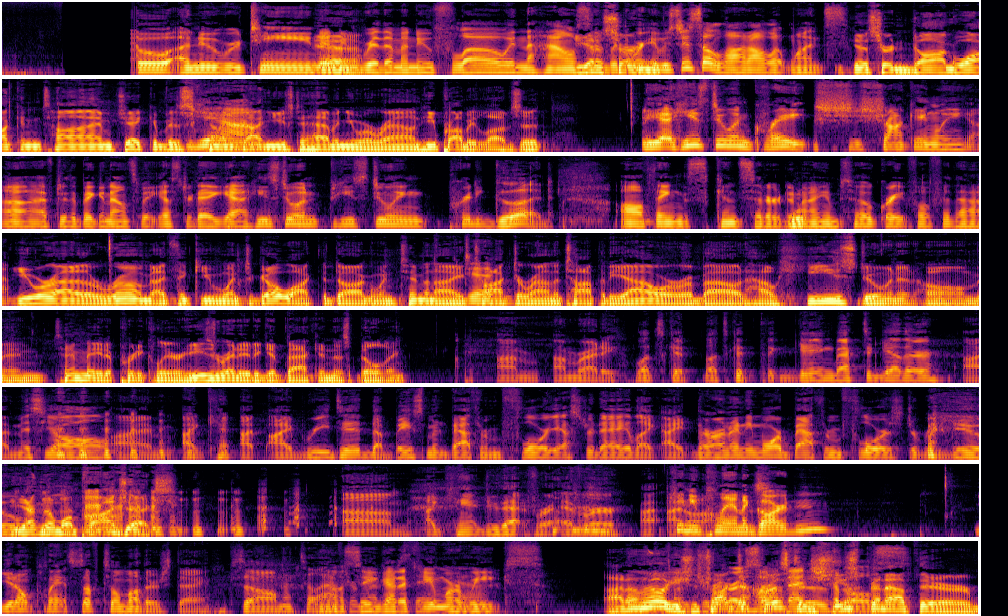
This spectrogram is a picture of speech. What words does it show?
a new routine, a new rhythm, a new flow in the house. You got a and with the certain- It was just a lot all at once. You get a certain dog walking time. Jacob has kind of gotten used to having you around. He probably loves it. Yeah, he's doing great. Sh- shockingly, uh, after the big announcement yesterday, yeah, he's doing he's doing pretty good, all things considered, and Well- I am so grateful for that. You were out of the room. I think you went to go walk the dog when Tim and I I talked around the top of the hour about how he's doing at home. And Tim made it pretty clear he's ready to get back in this building. I'm I'm ready. Let's get let's get the gang back together. I miss y'all. I'm I can't I, I redid the basement bathroom floor yesterday. Like I there aren't any more bathroom floors to redo. You have no more projects. Um I can't do that forever. I, I Can don't you know. plant a garden? You don't plant stuff till Mother's Day. So Not till No, after so you got a few Day, more yeah. weeks. I don't know. You Like should talk to Kristen. She's been out there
